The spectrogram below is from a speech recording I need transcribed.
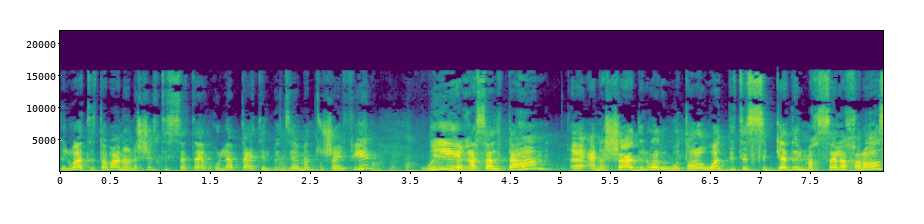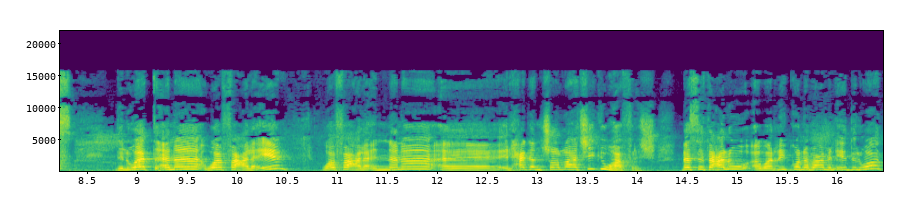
دلوقتي طبعا أنا شلت الستائر كلها بتاعت البيت زي ما أنتم شايفين وغسلتها. أنا الشقة دلوقتي وديت السجاد المغسلة خلاص. دلوقتي أنا واقفة على إيه؟ واقفه على إن أنا آه الحاجة إن شاء الله هتيجي وهفرش. بس تعالوا أوريكم أنا بعمل إيه دلوقتي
